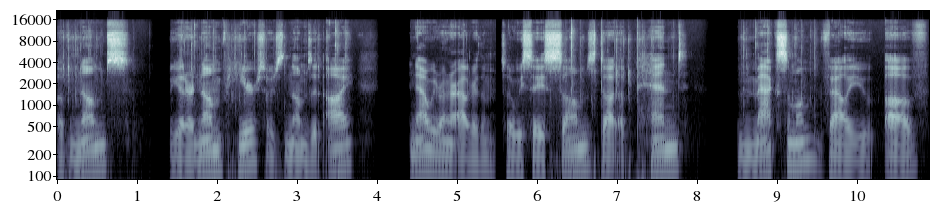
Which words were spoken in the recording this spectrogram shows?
of nums, we get our num here, so it's nums at i. And now we run our algorithm. So we say sums dot append maximum value of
